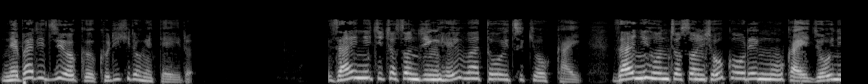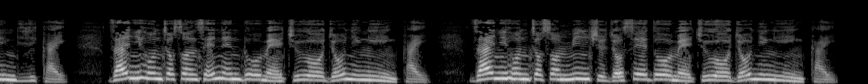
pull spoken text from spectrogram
粘り強く繰り広げている。在日朝鮮人平和統一協会、在日本朝鮮商工連合会常任理事会、在日本朝鮮青年同盟中央常任委員会、在日本朝鮮民主女性同盟中央常任委員会、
